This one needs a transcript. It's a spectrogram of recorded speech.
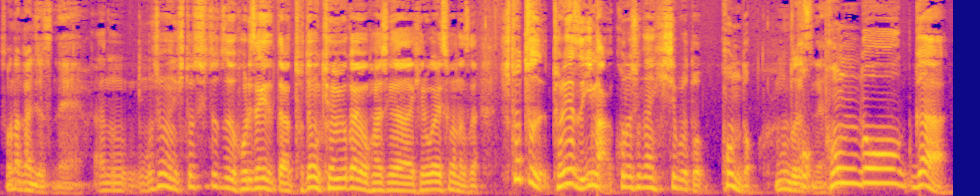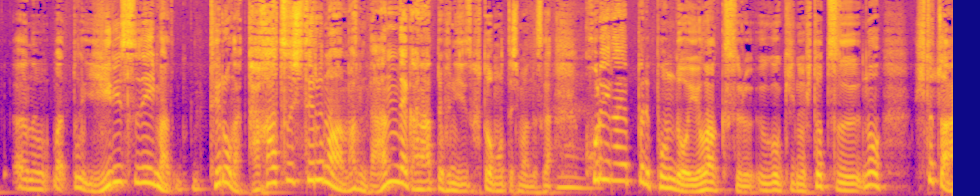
そんな感じですね。あの、もちろん一つ一つ掘り下げてたらとても興味深いお話が広がりそうなんですが、一つ、とりあえず今、この瞬間絞ると、ポンド。ポンドですねポポンドが、あの、まあ、イギリスで今、テロが多発してるのは、まずなんでかなっていうふうにふと思ってしまうんですが、これがやっぱりポンドを弱くする動きの一つの、一つ現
